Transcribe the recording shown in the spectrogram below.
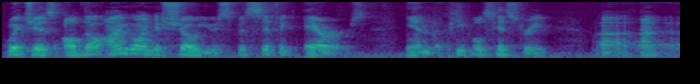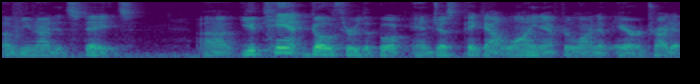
which is although I'm going to show you specific errors in the people's history uh, of the United States, uh, you can't go through the book and just pick out line after line of error and try to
